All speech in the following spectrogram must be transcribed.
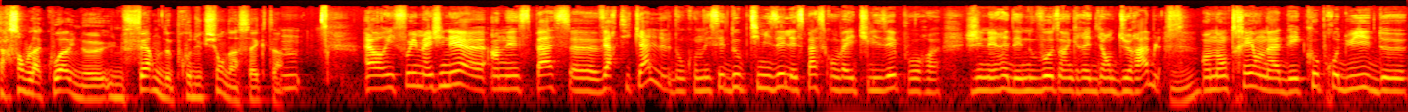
ça ressemble à quoi une, ferme de production d'insectes mm. Alors, il faut imaginer euh, un espace euh, vertical. Donc, on essaie d'optimiser l'espace qu'on va utiliser pour euh, générer des nouveaux ingrédients durables. Mhm. En entrée, on a des coproduits de,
